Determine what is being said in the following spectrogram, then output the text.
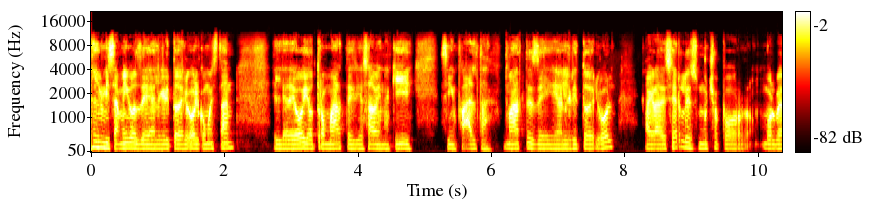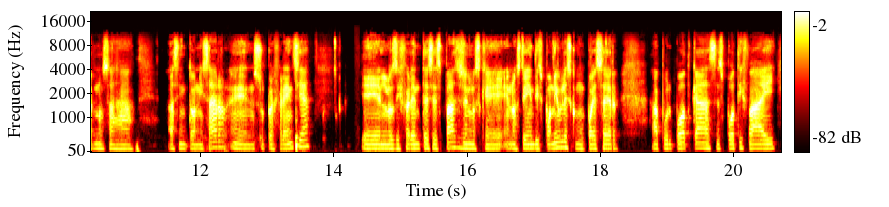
mis amigos de Al Grito del Gol? ¿Cómo están? El día de hoy, otro martes, ya saben, aquí sin falta, martes de Al Grito del Gol. Agradecerles mucho por volvernos a, a sintonizar en su preferencia en los diferentes espacios en los que nos tienen disponibles, como puede ser Apple Podcast, Spotify,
